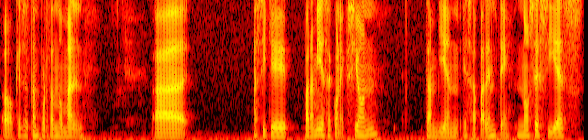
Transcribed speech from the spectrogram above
o que se están portando mal. Uh, así que para mí esa conexión también es aparente. No sé si es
